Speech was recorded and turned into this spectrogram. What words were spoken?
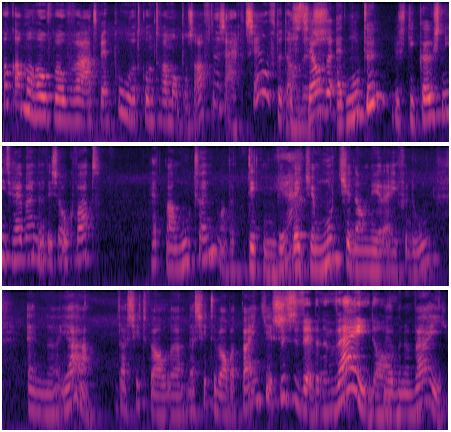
Ook allemaal hoofd boven water en poel, wat komt er allemaal op ons af? Dat is eigenlijk hetzelfde dan Het is hetzelfde, het moeten, dus die keus niet hebben, dat is ook wat. Het maar moeten, want het- dit Ja. moet je dan weer even doen. En eh, ja, daar, zit wel, eh, daar zitten wel wat pijntjes. Dus. dus we hebben een wij dan. We hebben een wij,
